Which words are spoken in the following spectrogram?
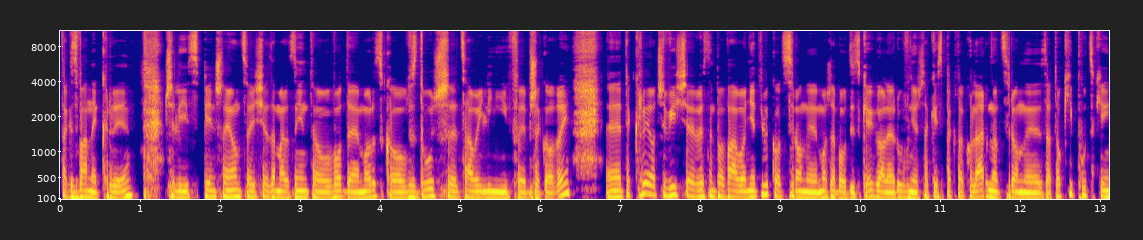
tak zwane kry, czyli spiętrzające się zamarzniętą wodę morską wzdłuż całej linii brzegowej. E, te kry oczywiście występowały nie tylko od strony Morza Bałtyckiego, ale również takie spektakularne od strony Zatoki Puckiej.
